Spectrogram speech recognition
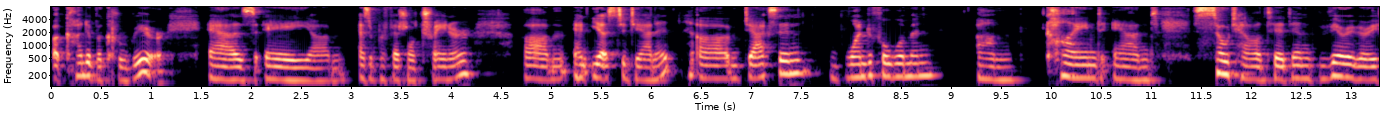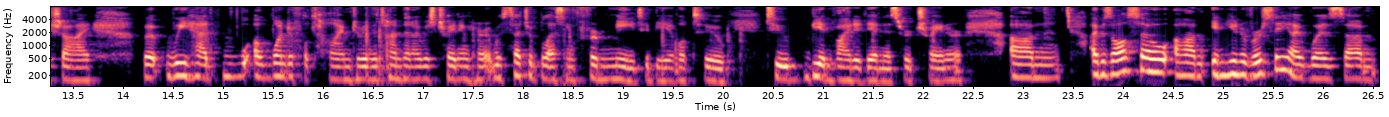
a kind of a career as a um, as a professional trainer. Um, and yes, to Janet um, Jackson, wonderful woman, um, kind and so talented and very very shy. But we had a wonderful time during the time that i was training her. It was such a blessing for me to be able to to be invited in as her trainer. Um, i was also um, in university i was um,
